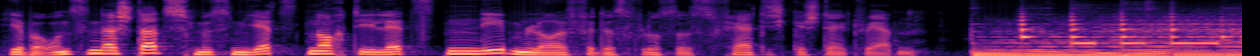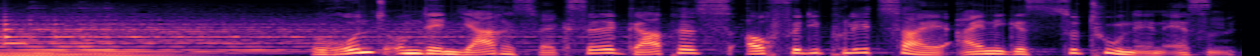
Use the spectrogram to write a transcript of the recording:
Hier bei uns in der Stadt müssen jetzt noch die letzten Nebenläufe des Flusses fertiggestellt werden. Rund um den Jahreswechsel gab es auch für die Polizei einiges zu tun in Essen.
